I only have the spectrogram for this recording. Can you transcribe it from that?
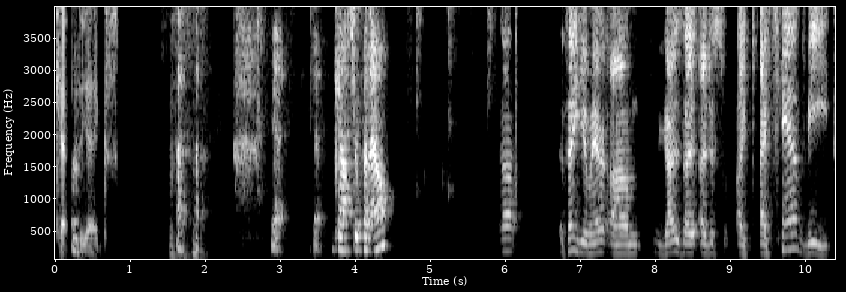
kept the eggs. yeah, yeah. Councillor Pinnell. Uh, thank you, Mayor. Um, guys, I, I just I, I can't beat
